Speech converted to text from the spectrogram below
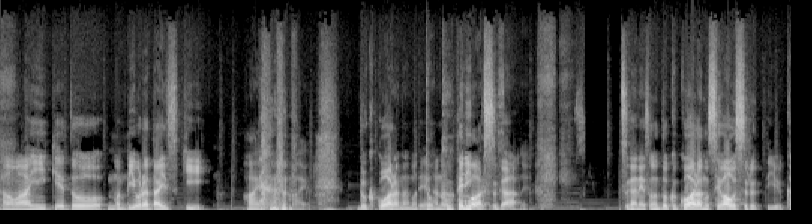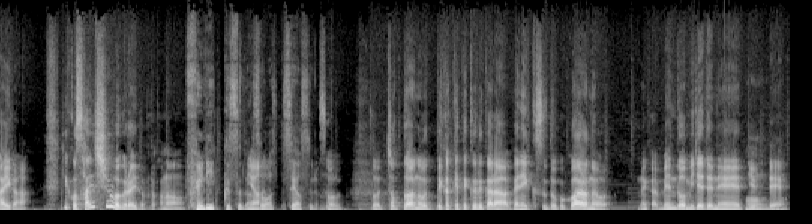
可愛いけど、うんまあ、ビオラ大好き、はいはいはい。毒コアラなんまああの、フェニックスが、ねスがね、その毒コアラの世話をするっていう回が、結構最終話ぐらいだったかな。フェニックスが世話する。そう。そう、ちょっとあの、出かけてくるから、フェニックス毒コアラの、なんか面倒見ててねって言って、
